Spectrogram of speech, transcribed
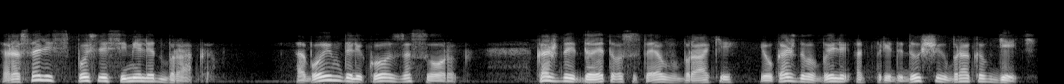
расстались после семи лет брака. Обоим далеко за сорок. Каждый до этого состоял в браке, и у каждого были от предыдущих браков дети.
